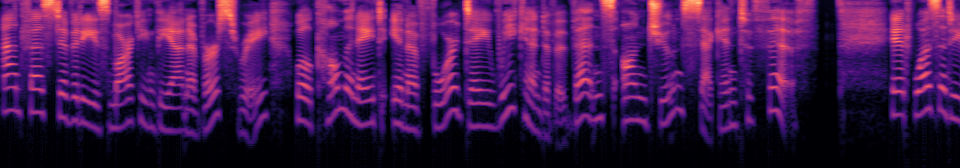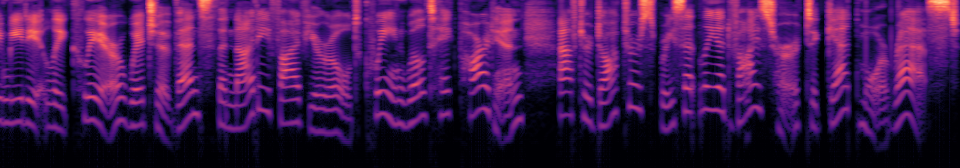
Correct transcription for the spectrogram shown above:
and festivities marking the anniversary will culminate in a four day weekend of events on June 2nd to 5th. It wasn't immediately clear which events the 95 year old Queen will take part in after doctors recently advised her to get more rest.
